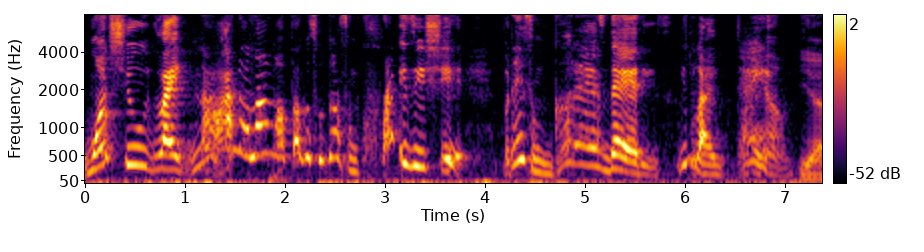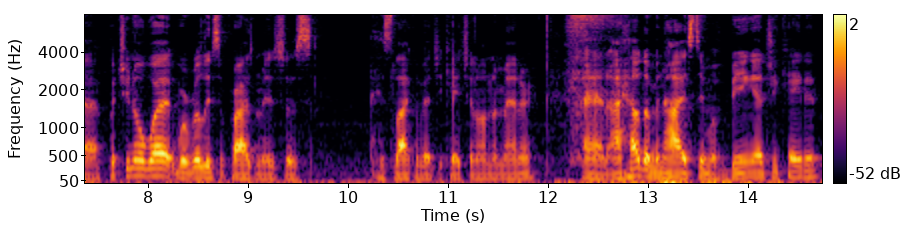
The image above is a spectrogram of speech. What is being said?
once you like, no, I know a lot of motherfuckers who done some crazy shit, but they some good ass daddies. You like, damn. Yeah, but you know what? What really surprised me is just his lack of education on the matter. And I held him in high esteem of being educated,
